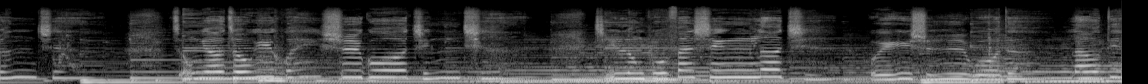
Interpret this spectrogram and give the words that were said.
瞬间，总要走一回，时过境迁，几龙破帆行了劫，回忆是我的老店。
